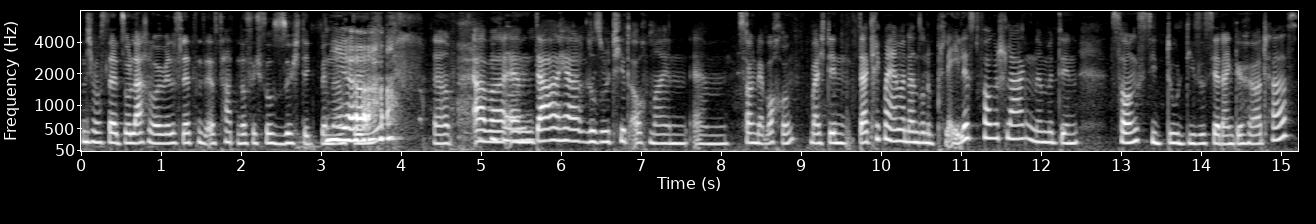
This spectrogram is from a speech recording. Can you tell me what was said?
Und ich musste halt so lachen, weil wir das letztens erst hatten, dass ich so süchtig bin nach ja. denen. Ja, aber ähm, daher resultiert auch mein ähm, Song der Woche, weil ich den, da kriegt man ja immer dann so eine Playlist vorgeschlagen, ne, mit den Songs, die du dieses Jahr dann gehört hast.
